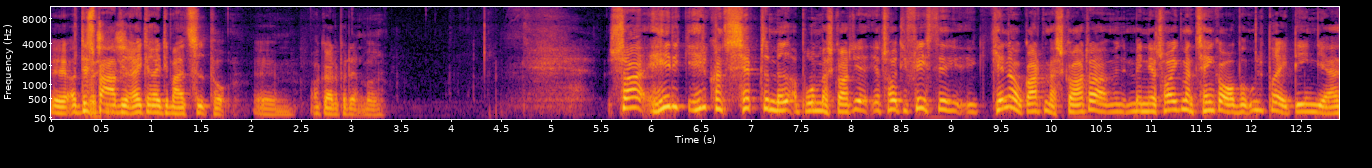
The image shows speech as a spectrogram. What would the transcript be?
Øh, og det Præcis. sparer vi rigtig, rigtig meget tid på, øh, at gøre det på den måde. Så hele, hele konceptet med at bruge en maskot, jeg, jeg tror, at de fleste kender jo godt maskotter, men, men jeg tror ikke, man tænker over, hvor udbredt det egentlig er.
